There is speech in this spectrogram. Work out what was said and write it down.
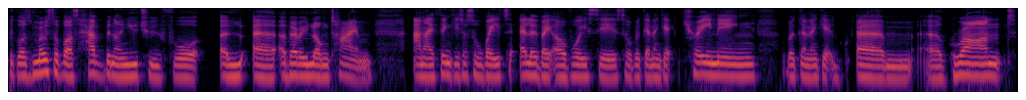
because most of us have been on YouTube for a, a, very long time. And I think it's just a way to elevate our voices. So we're going to get training, we're going to get um, a grant,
